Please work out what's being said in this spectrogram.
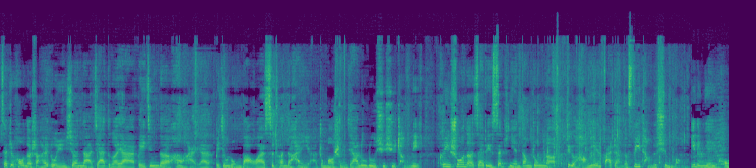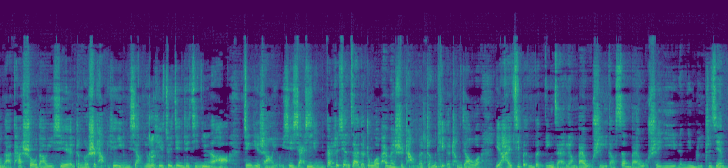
在之后呢，上海朵云轩呐、嘉德呀、北京的瀚海呀、北京荣宝啊、四川的汉雅、中茂盛家陆陆续续成立。可以说呢，在这三十年当中呢，这个行业发展的非常的迅猛。一零年以后呢，它受到一些整个市场的一些影响，尤其最近这几年哈，经济上有一些下行。但是现在的中国拍卖市场的整体的成交额也还基本稳定在两百五十亿到三百五十亿人民币之间，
